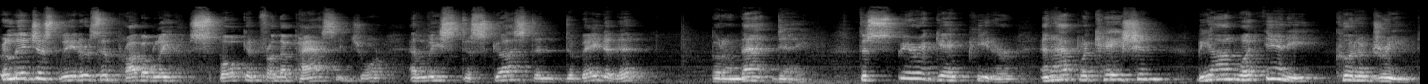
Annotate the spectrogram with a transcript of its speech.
Religious leaders had probably spoken from the passage or at least discussed and debated it. But on that day, the Spirit gave Peter an application beyond what any could have dreamed.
